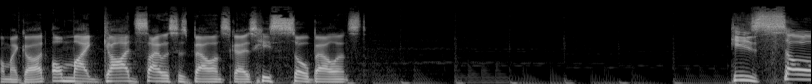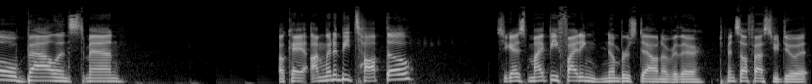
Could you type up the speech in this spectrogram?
Oh my god. Oh my god, Sylas is balanced, guys. He's so balanced. He's so balanced, man. Okay, I'm to be top, though. So you guys might be fighting numbers down over there. Depends how fast you do it.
